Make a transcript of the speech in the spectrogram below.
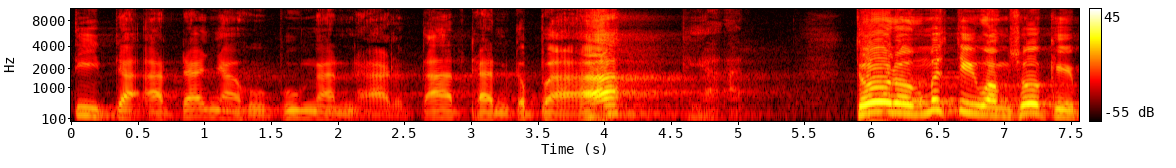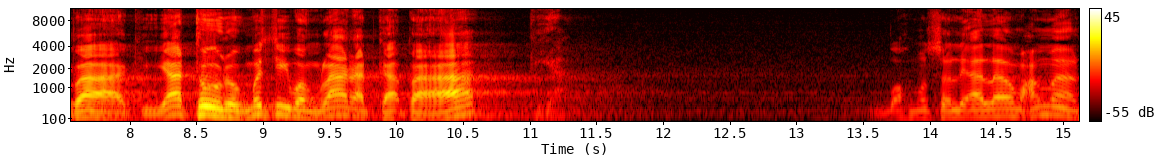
tidak adanya hubungan harta dan kebahagiaan. Durung mesti wong sugi bahagia, durung mesti wong melarat gak bahagia. Allahumma sholli ala Muhammad.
